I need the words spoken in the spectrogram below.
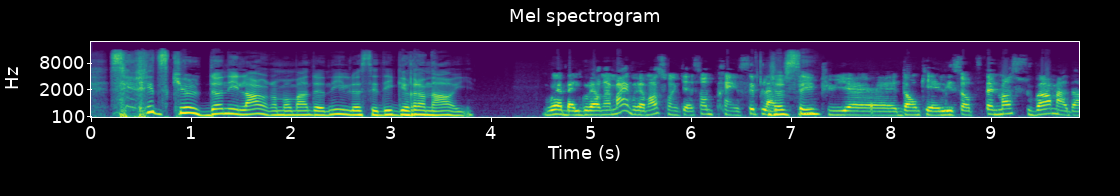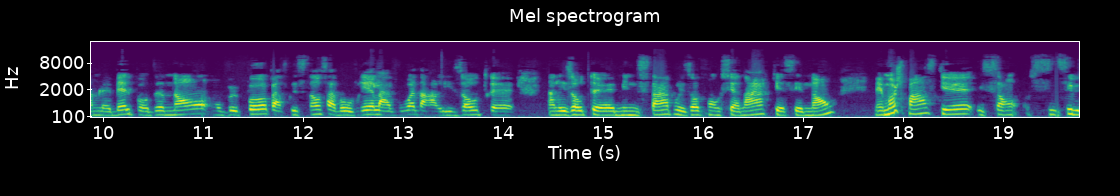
c'est ridicule. Donnez-leur à un moment donné. Là, c'est des grenaille. Oui, ben le gouvernement est vraiment sur une question de principe là-dessus. Puis euh, donc elle est sortie tellement souvent, Madame Lebel, pour dire non, on veut pas parce que sinon ça va ouvrir la voie dans les autres euh, dans les autres euh, ministères pour les autres fonctionnaires que c'est non. Mais moi je pense que ils sont ils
